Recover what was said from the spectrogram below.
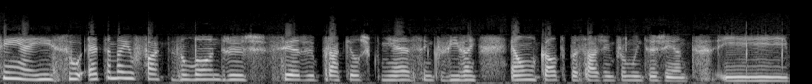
Sim, é isso. É também o facto de Londres ser, para aqueles que conhecem, que vivem, é um local de passagem para muita gente. E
